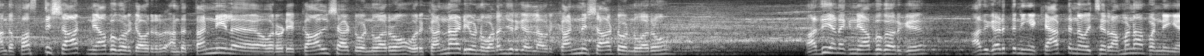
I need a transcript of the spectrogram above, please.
அந்த ஃபஸ்ட்டு ஷாட் ஞாபகம் இருக்கு. அவர் அந்த தண்ணியில் அவருடைய கால் ஷாட் ஒன்று வரும் ஒரு கண்ணாடி ஒன்று உடஞ்சிருக்கு அதில் அவர் கண்ணு ஷாட் ஒன்று வரும். அது எனக்கு ஞாபகம் இருக்குது அதுக்கடுத்து நீங்கள் கேப்டனை வச்சு ரமணா பண்ணீங்க.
